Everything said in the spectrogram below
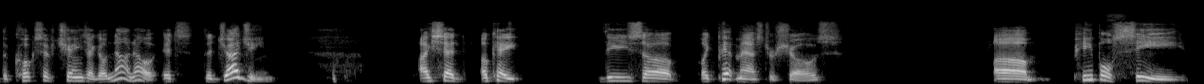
the cooks have changed?" I go, "No, no, it's the judging." I said, "Okay, these uh, like pitmaster shows." um, people see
